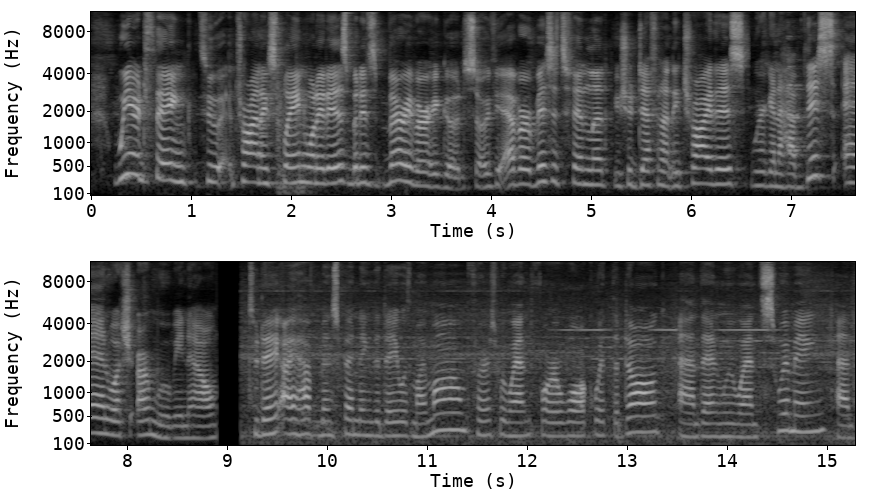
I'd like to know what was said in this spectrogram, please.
weird thing to try and explain what it is, but it's very, very good. So if you ever visit Finland, you should definitely try this. We're gonna have this and watch our movie now. Today I have been spending the day with my mom. First we went for a walk with the dog and then we went swimming and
